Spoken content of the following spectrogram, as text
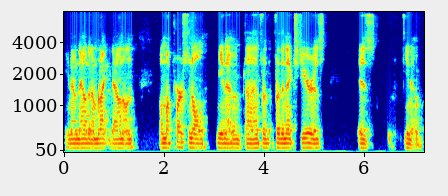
you know, now that I'm writing down on, on my personal, you know, uh, for, for the next year is, is, you know,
